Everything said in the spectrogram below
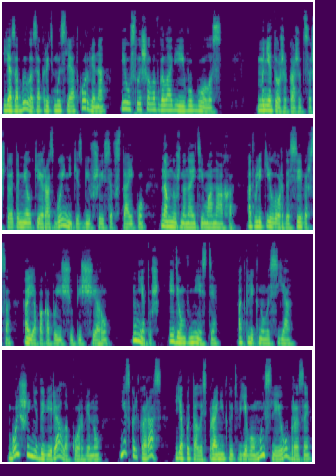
Я забыла закрыть мысли от Корвина и услышала в голове его голос. Мне тоже кажется, что это мелкие разбойники, сбившиеся в стайку. Нам нужно найти монаха. Отвлеки лорда Северса, а я пока поищу пещеру. Нет уж, идем вместе, откликнулась я. Больше не доверяла Корвину. Несколько раз я пыталась проникнуть в его мысли и образы,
